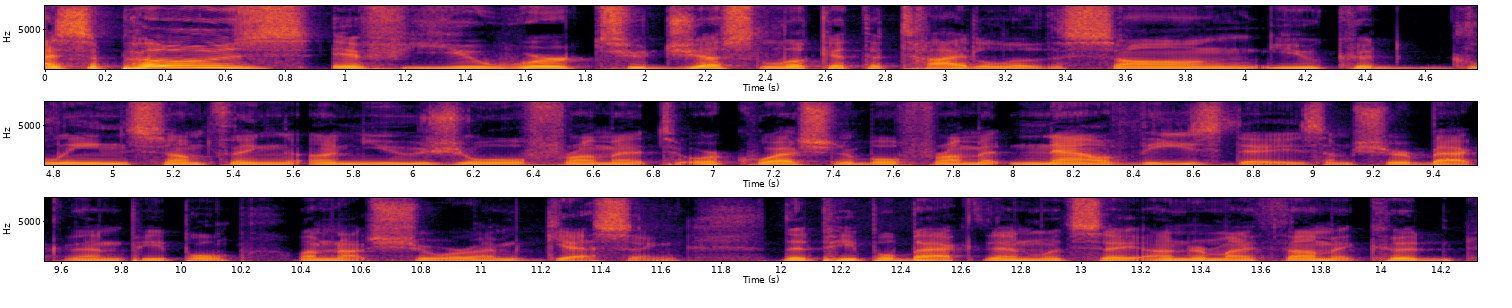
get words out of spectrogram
I suppose if you were to just look at the title of the song, you could glean something unusual from it or questionable from it. Now, these days, I'm sure back then people, I'm not sure, I'm guessing that people back then would say, "Under my thumb," it could,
